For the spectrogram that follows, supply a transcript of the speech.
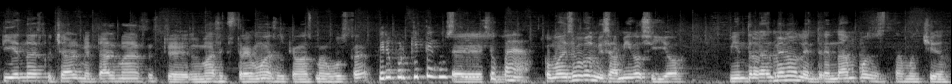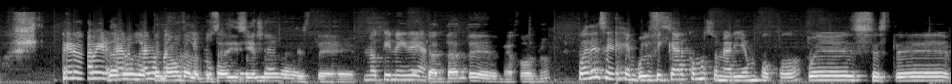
tiendo a escuchar el metal más, este, el más extremo, es el que más me gusta. Pero ¿por qué te gusta Eh, eso, pa? como decimos mis amigos y yo, mientras menos le entendamos, está más chido. Pero a ver, Mientras a lo, le a lo a lo que está diciendo este, no tiene el idea. cantante, mejor, ¿no? ¿Puedes ejemplificar cómo sonaría un poco? Pues, este,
